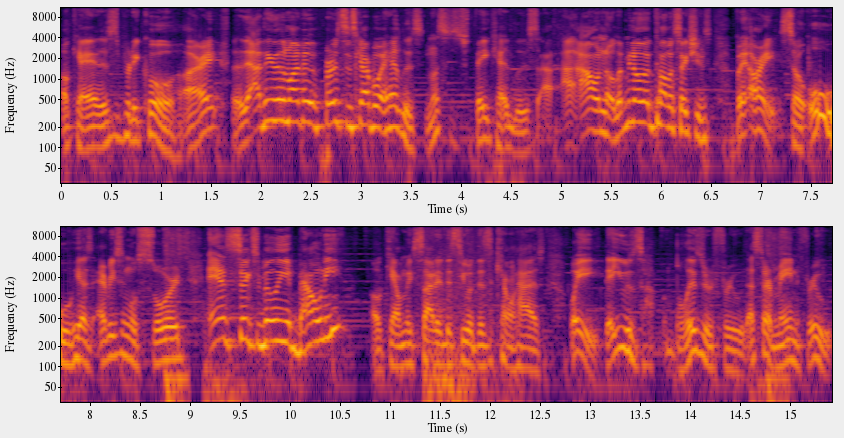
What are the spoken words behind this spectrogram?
Okay this is pretty cool. All right. I think this might be the first subscriber with headless. Unless it's fake headless. I, I, I don't know. Let me know in the comment sections. But all right so oh he has every single sword and six million bounty Okay, I'm excited to see what this account has. Wait, they use Blizzard fruit. That's their main fruit.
